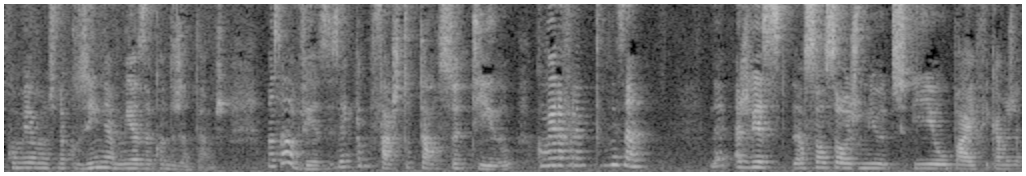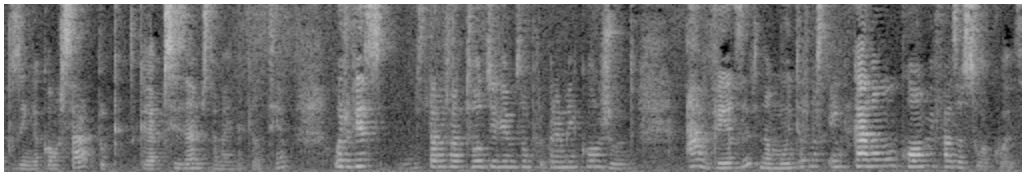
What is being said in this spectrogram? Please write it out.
comemos na cozinha, à mesa, quando jantamos. Mas há vezes em que me faz total sentido comer à frente de televisão. Né? Às vezes são só os miúdos e eu, o pai, ficamos na cozinha a conversar, porque se calhar precisamos também daquele tempo. Ou às vezes estamos lá todos e vemos um programa em conjunto. Há vezes, não muitas, mas em que cada um come e faz a sua coisa.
